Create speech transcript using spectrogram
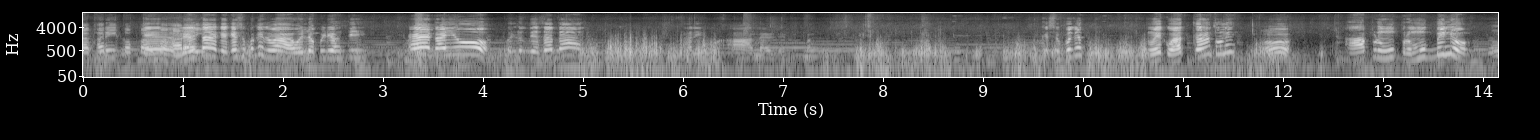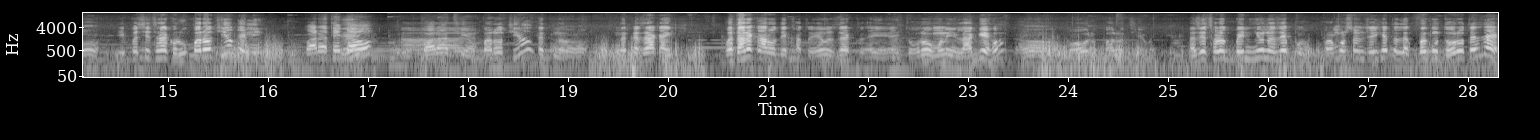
તા ખરી કપાળમાં હારાઈ. કે કેશું પકડ વા ઓલો પડ્યો હતી. એ ગાયો ઓલો દેસાતા અરે આ લાવી લે કેશું ભગત હું એક વાત કરા તું ને? હો. આપણું હું પ્રમુખ બન્યો. એ પછી થોડાક રૂપારો થયો કે નહીં? પારા થઈ ગયો પારા થયો. પારો થયો કેટલો. નકર જા કઈ વધારે કારો દેખાતો એવો જરાક ધોરો મણી લાગે હો. બહુ રૂપારો થયો. હજે થોડોક બેન ને હજે પ્રમોશન જઈએ તો લગભગ હું ધોરો થઈ જાય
